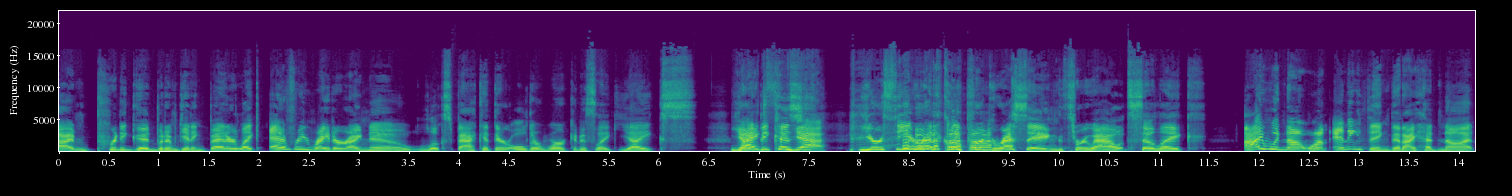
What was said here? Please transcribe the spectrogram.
I'm pretty good, but I'm getting better. Like every writer I know looks back at their older work and is like, yikes. Yikes. Right? Because yeah. you're theoretically progressing throughout. So, like, I would not want anything that I had not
